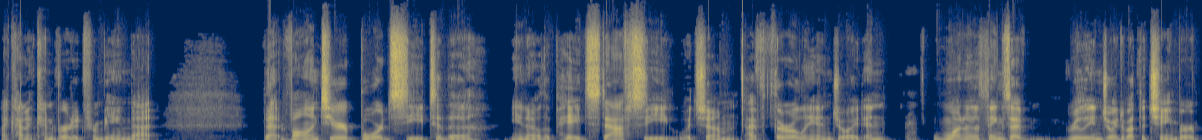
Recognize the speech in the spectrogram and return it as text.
I kind of converted from being that that volunteer board seat to the you know, the paid staff seat, which um, I've thoroughly enjoyed. And one of the things I've really enjoyed about the chamber,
